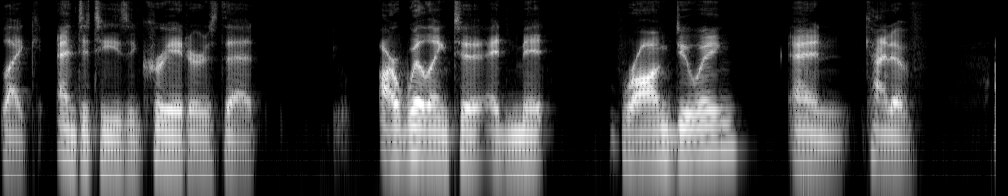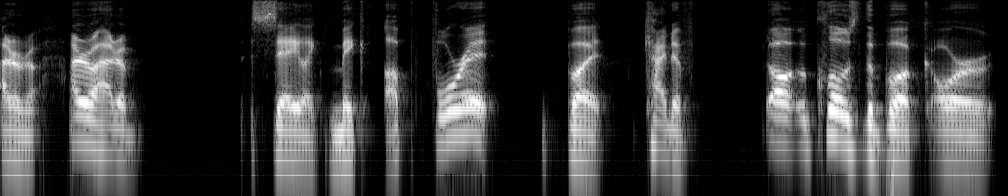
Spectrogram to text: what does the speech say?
like entities and creators that are willing to admit wrongdoing and kind of I don't know I don't know how to say like make up for it but kind of oh, close the book or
